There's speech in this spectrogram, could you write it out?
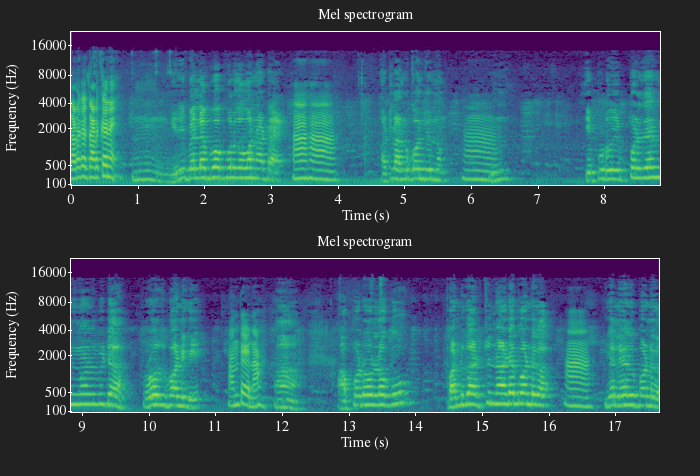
గడక గడకనే. ఇది బెల్లం పులగం అన్నట్ట ఆహా, అట్లా అనుకొని తిన్నాం. ఇప్పుడు ఇప్పటిదేమో బిడ్డ? రోజు పండుగ. అంతేనా? అప్పటి వాళ్ళకు పండుగ వచ్చినాడే పండుగ. ఇక లేదు పండుగ.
